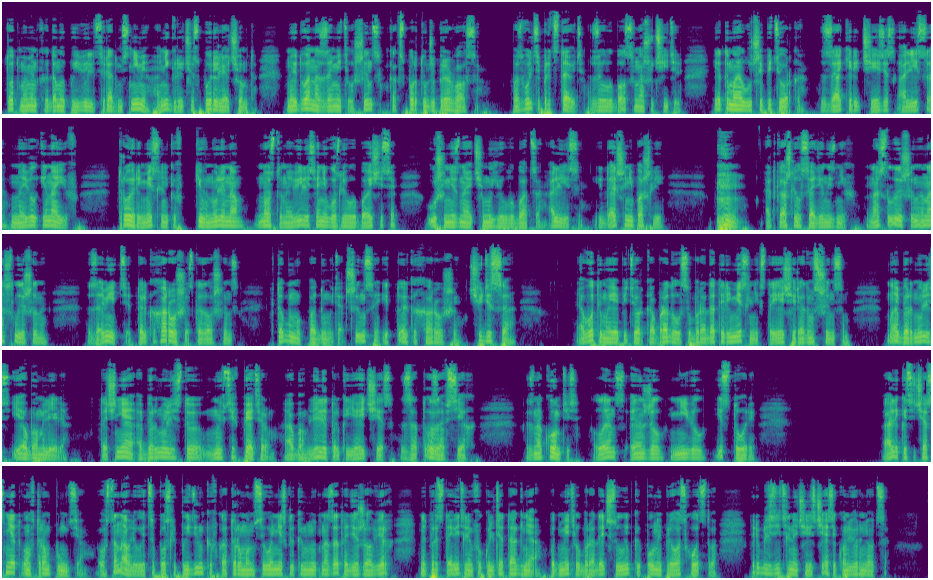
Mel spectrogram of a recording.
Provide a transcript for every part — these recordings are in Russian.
тот момент, когда мы появились рядом с ними, они горячо спорили о чем-то, но едва нас заметил Шинц, как спор тут же прервался. «Позвольте представить», – заулыбался наш учитель. «Это моя лучшая пятерка. Закери, Чезис, Алиса, Невил и Наив». Трое ремесленников кивнули нам, но остановились они возле улыбающейся, уши не знают, чему ей улыбаться, Алисы, и дальше не пошли. Откашлялся один из них. «Наслышаны, наслышаны». «Заметьте, только хорошие», — сказал Шинс. «Кто бы мог подумать от Шинса и только хорошие. Чудеса!» А вот и моя пятерка, обрадовался бородатый ремесленник, стоящий рядом с Шинсом. Мы обернулись и обомлели. Точнее, обернулись-то мы все в пятером, а обомлели только я и Чес, зато за всех. Знакомьтесь, Лэнс, Энджел, Нивил и Стори — Алика сейчас нет, он в травмпункте. Восстанавливается после поединка, в котором он всего несколько минут назад одержал верх над представителем факультета огня, подметил бородач с улыбкой полной превосходства. Приблизительно через часик он вернется.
